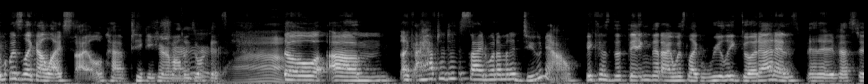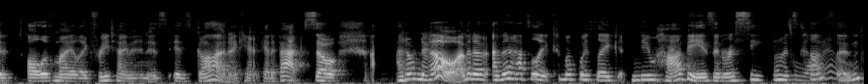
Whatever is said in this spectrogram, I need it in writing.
it was like a lifestyle have taking care of all these orchids. Wow. So um like I have to decide what I'm gonna do now because the thing that I was like really good at and, and I invested all of my like free time in is is gone. I can't get it back. So I don't know. I'm gonna I'm gonna have to like come up with like new hobbies in Racine, That's Wisconsin.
